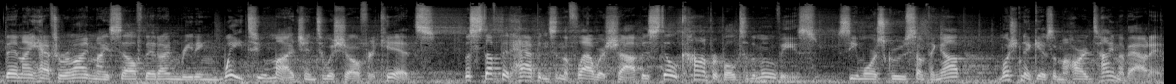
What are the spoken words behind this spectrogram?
then I have to remind myself that I'm reading way too much into a show for kids. The stuff that happens in the flower shop is still comparable to the movies. Seymour screws something up, Mushnik gives him a hard time about it.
